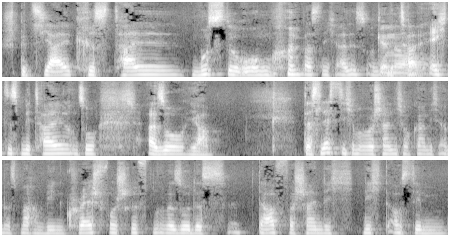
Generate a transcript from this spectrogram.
Spezialkristallmusterung und was nicht alles und genau. Metall, echtes Metall und so. Also ja, das lässt sich aber wahrscheinlich auch gar nicht anders machen wegen Crash-Vorschriften oder so. Das darf wahrscheinlich nicht aus dem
